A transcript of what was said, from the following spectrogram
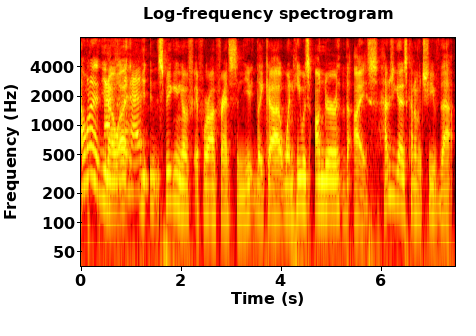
I want to, you know, After the uh, speaking of if we're on Francis and you, like uh, when he was under the ice, how did you guys kind of achieve that?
